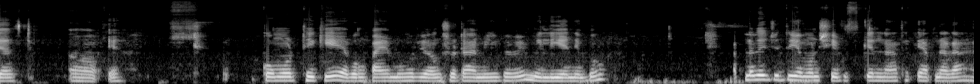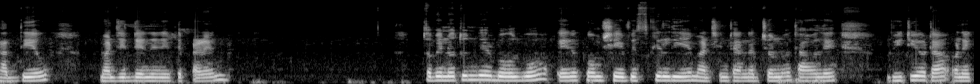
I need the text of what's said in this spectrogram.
জাস্ট কোমর থেকে এবং পায়ের মোহরের অংশটা আমি এইভাবে মিলিয়ে নেব। আপনাদের যদি এমন শেপ স্কেল না থাকে, আপনারা হাত দিয়েও মার্জিন টেনে নিতে পারেন। তবে নতুনদের বলব, এরকম শেপ স্কেল দিয়ে মার্জিন টানার জন্য তাহলে ভিডিওটা অনেক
